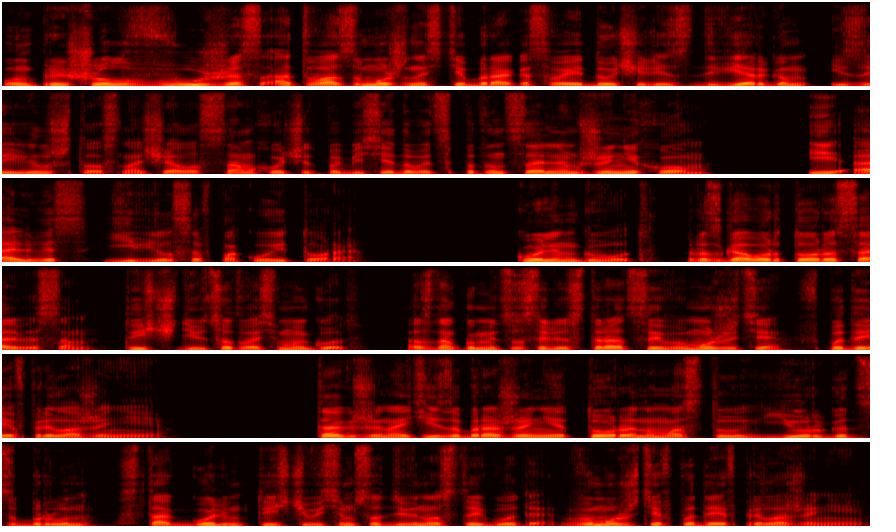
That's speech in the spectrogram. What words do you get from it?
он пришел в ужас от возможности брака своей дочери с Двергом и заявил, что сначала сам хочет побеседовать с потенциальным женихом, и Альвис явился в покое Тора. Коллингвуд. Разговор Тора с Альвисом. 1908 год. Ознакомиться с иллюстрацией вы можете в PDF-приложении. Также найти изображение Тора на мосту Юргатсбрун, Стокгольм, 1890-е годы вы можете в PDF-приложении.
